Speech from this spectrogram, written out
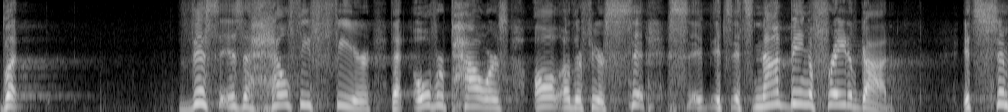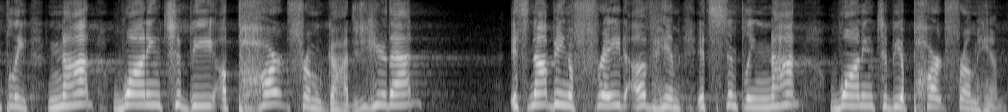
But this is a healthy fear that overpowers all other fears. It's, it's not being afraid of God. It's simply not wanting to be apart from God. Did you hear that? It's not being afraid of Him. It's simply not wanting to be apart from Him.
